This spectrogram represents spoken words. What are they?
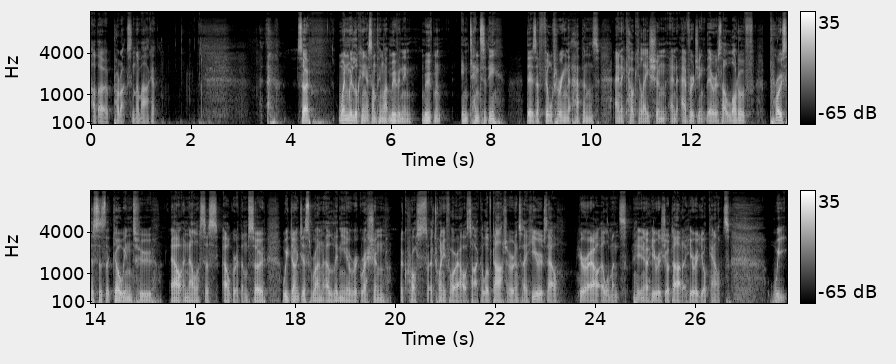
other products in the market. So, when we're looking at something like movement, in, movement intensity, there's a filtering that happens and a calculation and averaging. There is a lot of processes that go into our analysis algorithm. So we don't just run a linear regression across a 24 hour cycle of data and say, here is our here are our elements, you know, here is your data, here are your counts. We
